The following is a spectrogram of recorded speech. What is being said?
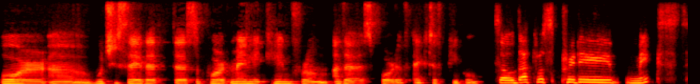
Or uh, would you say that the support mainly came from other supportive, active people? So that was pretty mixed.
